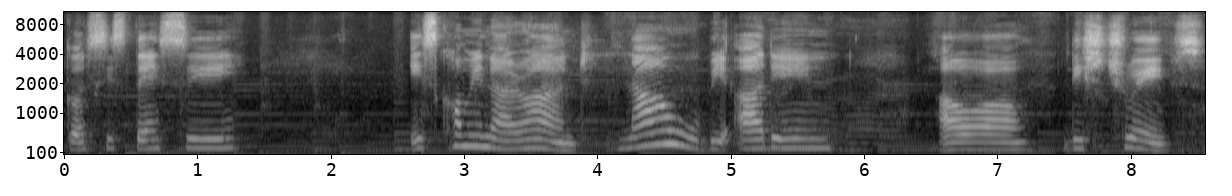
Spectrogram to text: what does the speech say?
consistency is coming around. Now we'll be adding our the strips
